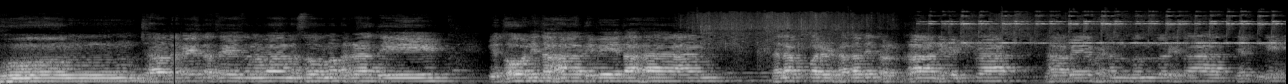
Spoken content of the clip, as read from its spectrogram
ॐ जातवेदसे सुनवामसोमभरति यथो निदहाति वेदः दलपर्षदति दुर्गानि विश्वा। भावे भृणन्दुरितात्यग्निः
